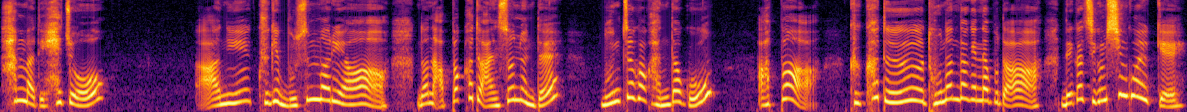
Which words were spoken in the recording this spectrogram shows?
한마디 해줘? 아니, 그게 무슨 말이야. 난 아빠 카드 안 썼는데? 문자가 간다고? 아빠, 그 카드 도난 당했나 보다. 내가 지금 신고할게.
